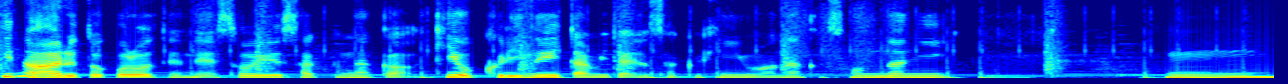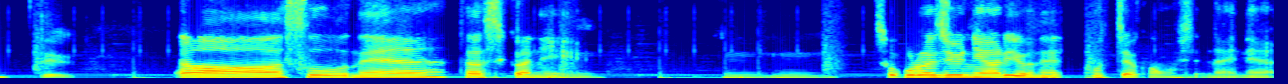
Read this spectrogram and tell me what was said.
木のあるところでねそういう作なんか木をくり抜いたみたいな作品はなんかそんなにうーんって、ああ、そうね。確かに。うん、うんうんそこら中にあるよねって思っちゃうかもしれないね。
